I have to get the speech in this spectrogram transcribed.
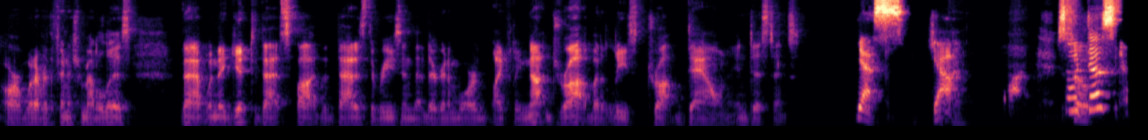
or whatever the finisher medal is that when they get to that spot that that is the reason that they're going to more likely not drop but at least drop down in distance. Yes. Yeah. Okay So, so, it does turn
